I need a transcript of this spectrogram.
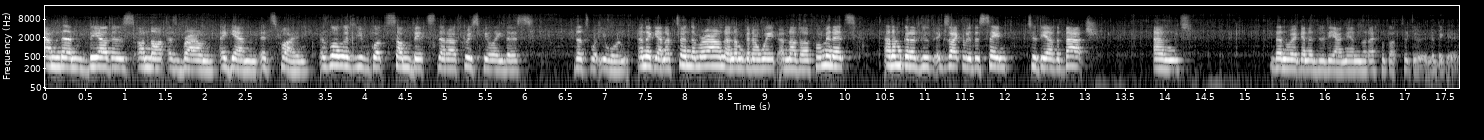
and then the others are not as brown, again, it's fine. As long as you've got some bits that are crispy like this, that's what you want. And again, I've turned them around and I'm gonna wait another four minutes and I'm gonna do exactly the same to the other batch and then we're gonna do the onion that I forgot to do in the beginning.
